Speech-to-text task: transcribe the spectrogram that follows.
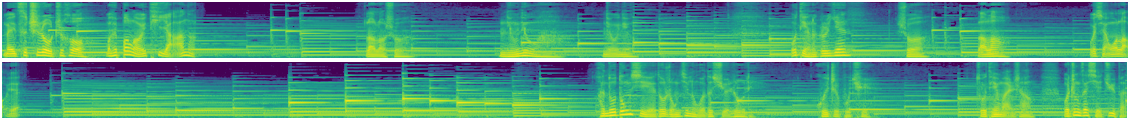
每次吃肉之后，我还帮姥爷剔牙呢。”姥姥说：“牛牛啊，牛牛。”我点了根烟，说：“姥姥，我想我姥爷。”很多东西都融进了我的血肉里，挥之不去。昨天晚上，我正在写剧本，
